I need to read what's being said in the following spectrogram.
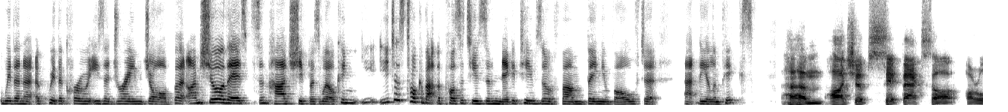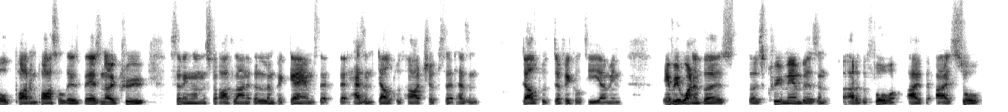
with an a, with a crew is a dream job, but I'm sure there's some hardship as well. Can you, you just talk about the positives and negatives of um, being involved at, at the Olympics? Um, hardships, setbacks are, are all part and parcel. There's there's no crew sitting on the start line at the Olympic Games that that hasn't dealt with hardships, that hasn't dealt with difficulty. I mean, every one of those those crew members and out of the four, I, I saw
